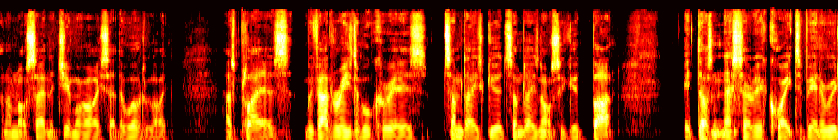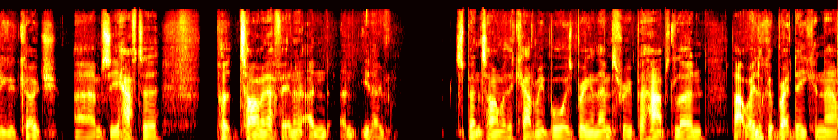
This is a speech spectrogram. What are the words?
and I'm not saying that Jim or I set the world alight. As players, we've had reasonable careers. Some days good, some days not so good, but it doesn't necessarily equate to being a really good coach. Um, so you have to put time and effort in, and, and you know, spend time with academy boys, bringing them through. Perhaps learn that way. Look at Brett Deacon now.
